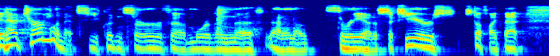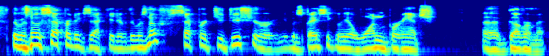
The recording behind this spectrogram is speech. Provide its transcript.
It had term limits. You couldn't serve uh, more than uh, I don't know three out of six years, stuff like that. There was no separate executive. There was no separate judiciary. It was basically a one-branch uh, government.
